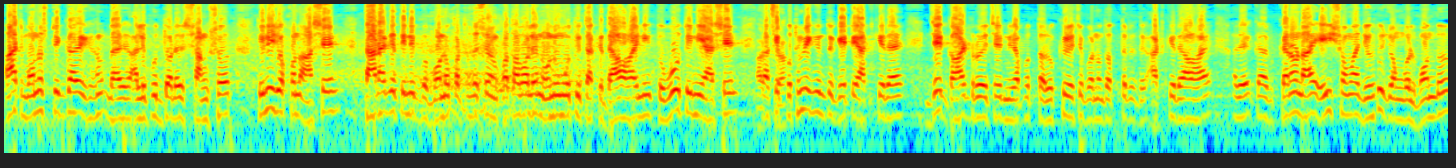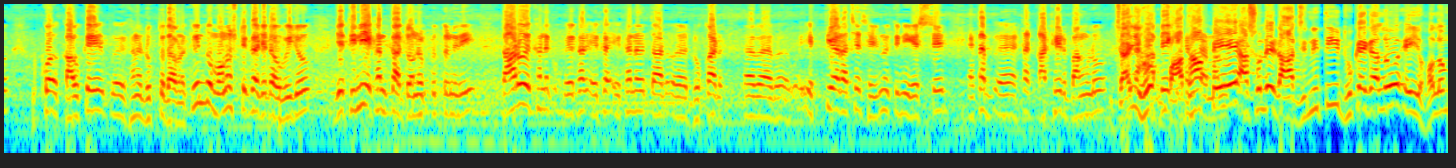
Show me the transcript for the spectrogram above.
আজ মনোজ এখান- আহ, আলিপুরদুয়ারের সাংসদ তিনি যখন আসেন তার আগে তিনি বনকর্তাদের সঙ্গে কথা বলেন অনুমতি তাকে দেওয়া হয়নি তবুও তিনি আসেন। তাকে আচ্ছা। প্রথমে কিন্তু গেটে আটকে দেয় যে গার্ড রয়েছে নিরাপত্তা রক্ষী রয়েছে বন দপ্তরে আটকে দেওয়া হয়। কেননা এই সময় যেহেতু জঙ্গল বন্ধ কাউকে এখানে ঢুকতে দেওয়া না কিন্তু মনোজ টিকা যেটা অভিযোগ যে তিনি এখানকার জনপ্রতিনিধি তারও এখানে এখানে তার ঢোকার এখতিয়ার আছে সেই জন্য তিনি এসছেন। একটা একটা কাঠের বাংলো যাই হোক বাধা পেয়ে আসলে রাজনীতি ঢুকে গেল এই হলং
